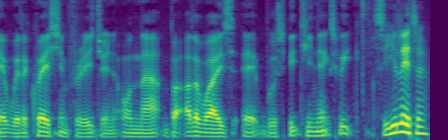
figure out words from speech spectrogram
uh, with a question for Adrian on that. But otherwise, uh, we'll speak to you next week. See you later.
